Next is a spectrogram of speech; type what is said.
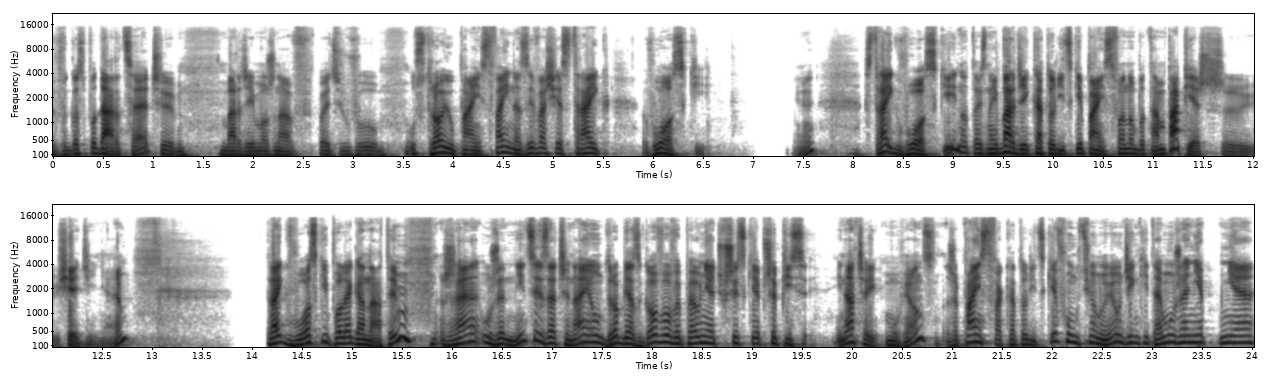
w gospodarce, czy bardziej można powiedzieć w ustroju państwa i nazywa się strajk włoski. Nie? Strajk włoski, no to jest najbardziej katolickie państwo, no bo tam papież y, siedzi, nie? Strajk włoski polega na tym, że urzędnicy zaczynają drobiazgowo wypełniać wszystkie przepisy. Inaczej mówiąc, że państwa katolickie funkcjonują dzięki temu, że nie, nie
